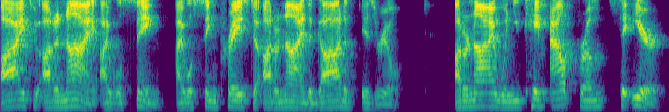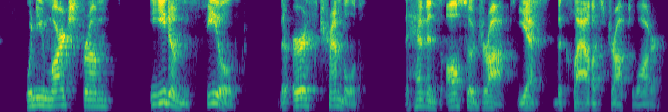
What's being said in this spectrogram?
I to Adonai I will sing. I will sing praise to Adonai, the God of Israel. Adonai, when you came out from Seir, when you marched from Edom's field, the earth trembled, the heavens also dropped. Yes, the clouds dropped water.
